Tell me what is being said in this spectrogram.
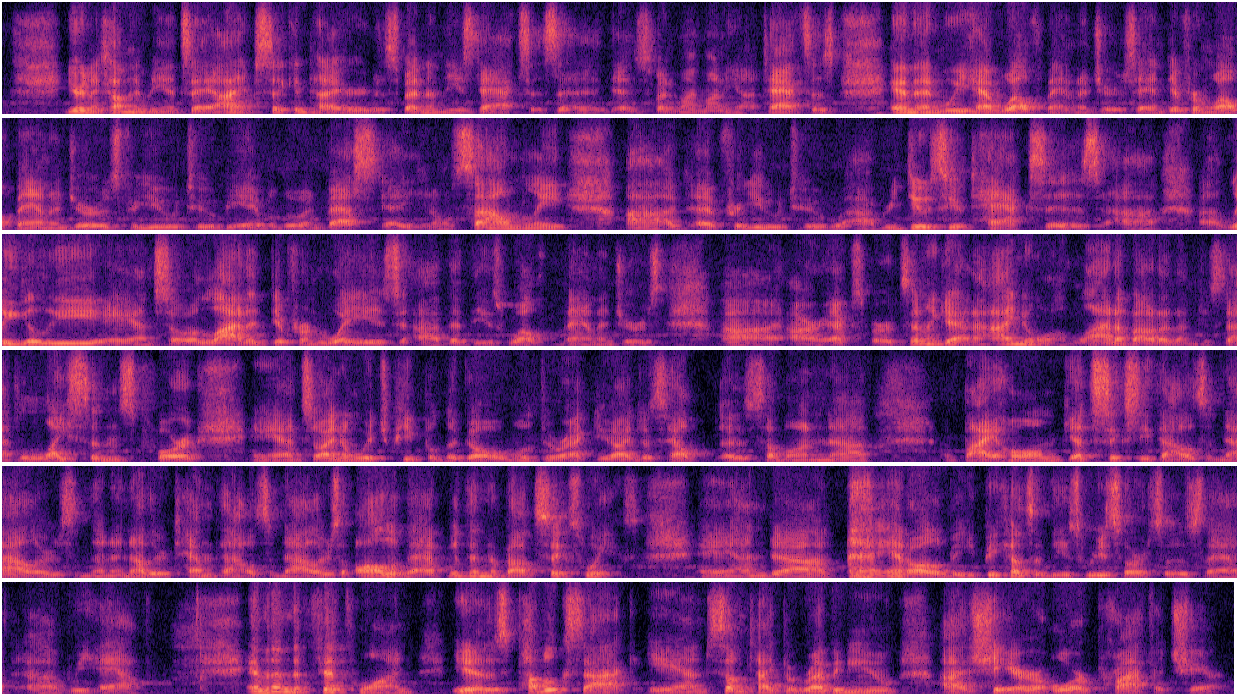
you're going to come to me and say, I am sick and tired of spending these taxes, uh, spending my money on taxes. And then we have wealth managers and different wealth managers for you to be able to invest, uh, you know, soundly, uh, uh for you to uh, reduce your taxes uh, legally. And so a lot of different ways that these wealth managers are experts. And again, I know a lot about it. I'm just not licensed for it. And so I know which people to go will direct you. I just helped uh, someone uh, buy a home, get $60,000, and then another $10,000, all of that within about six weeks. And, uh, and all of it because of these resources that uh, we have. And then the fifth one is public stock and some type of revenue uh, share or profit share.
